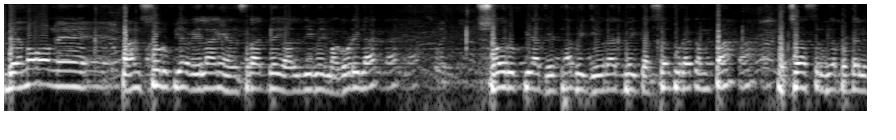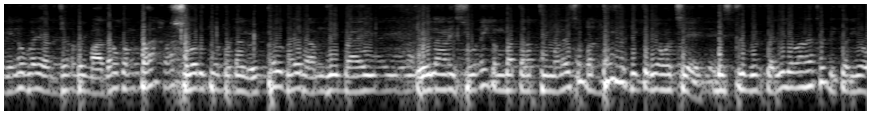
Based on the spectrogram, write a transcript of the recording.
બહેનોને પાંચસો રૂપિયા વેલાની હંસરાજભાઈ વાલજીભાઈ મગોડીલાલ સો રૂપિયા જેઠાભાઈ જીવરાજભાઈ કરસનપુરા કંપા, પચાસ રૂપિયા પટેલ વિનુભાઈ, અર્જુનભાઈ માધવ કંપા, સો રૂપિયા પટેલ વિઠ્ઠલભાઈ, રામજીભાઈ, વેલાણી, સોની કંપા તરફથી મળે છે. બધી જ દીકરીઓ છે ડિસ્ટ્રીબ્યુટ કરી લેવાના છે. દીકરીઓ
